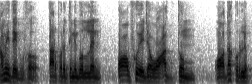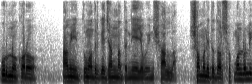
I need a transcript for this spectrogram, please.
আমি দেখব। তারপরে তিনি বললেন অভুয়ে যাও আদম অদা করলে পূর্ণ করো। আমি তোমাদেরকে জান্নাতে নিয়ে যাব ইনশাল্লাহ সম্মানিত দর্শক মণ্ডলী,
